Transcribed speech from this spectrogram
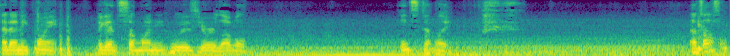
at any point against someone who is your level instantly. That's awesome.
